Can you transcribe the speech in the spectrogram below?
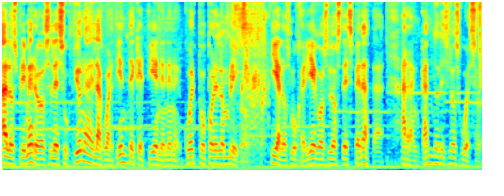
A los primeros les succiona el aguardiente que tienen en el cuerpo por el ombligo y a los mujeriegos los despedaza, arrancándoles los huesos.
